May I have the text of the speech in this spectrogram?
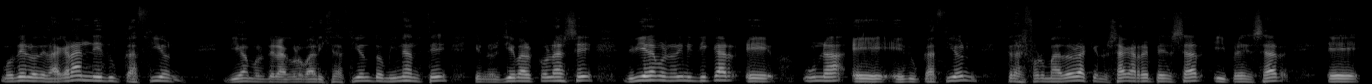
modelo de la gran educación, digamos, de la globalización dominante que nos lleva al colapse, debiéramos reivindicar eh, una eh, educación transformadora que nos haga repensar y pensar eh,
